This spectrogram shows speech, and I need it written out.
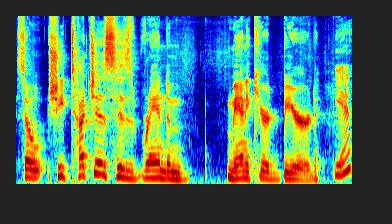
So she touches his random manicured beard Yeah.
